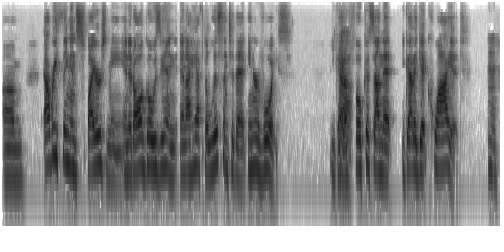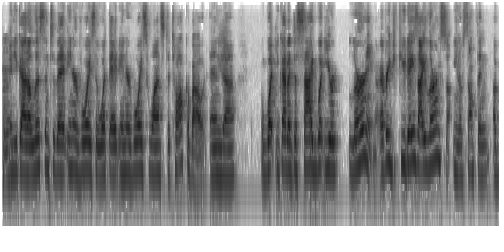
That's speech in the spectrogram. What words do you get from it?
Um, everything inspires me, and it all goes in, and I have to listen to that inner voice. You got to Yeah. focus on that. You got to get quiet and you got to listen to that inner voice and what that inner voice wants to talk about and uh, what you got to decide what you're learning every few days i learn some, you know something a,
